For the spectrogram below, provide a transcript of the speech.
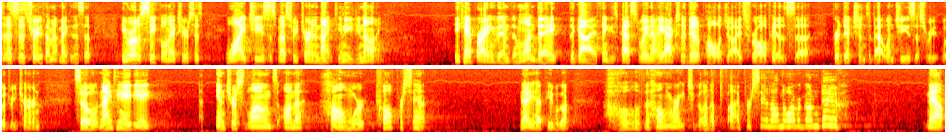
This, is the truth. I'm not making this up. He wrote a sequel next year that says, Why Jesus Must Return in 1989. He kept writing them. Then one day, the guy, I think he's passed away now, he actually did apologize for all of his uh, predictions about when Jesus re- would return. So, 1988, interest loans on a home were 12%. Now you have people going, Oh, the home rates are going up to 5%. I don't know what we're going to do. Now,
